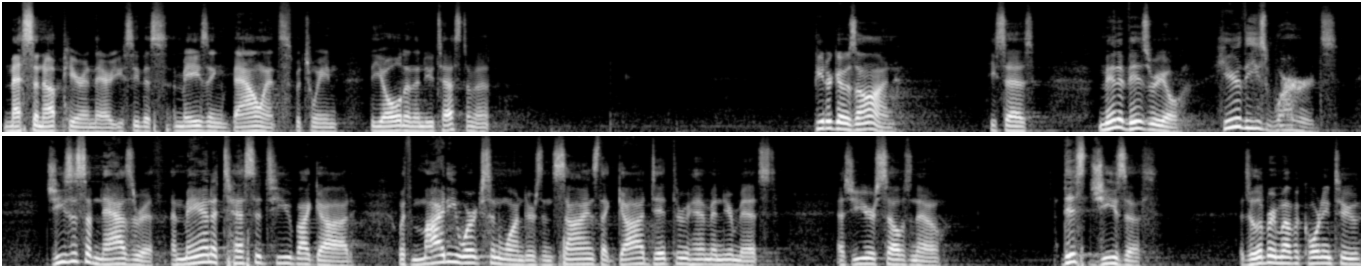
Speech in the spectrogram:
messing up here and there. You see this amazing balance between the Old and the New Testament. Peter goes on he says, Men of Israel, hear these words Jesus of Nazareth, a man attested to you by God with mighty works and wonders and signs that God did through him in your midst, as you yourselves know. This Jesus, delivering him up according to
